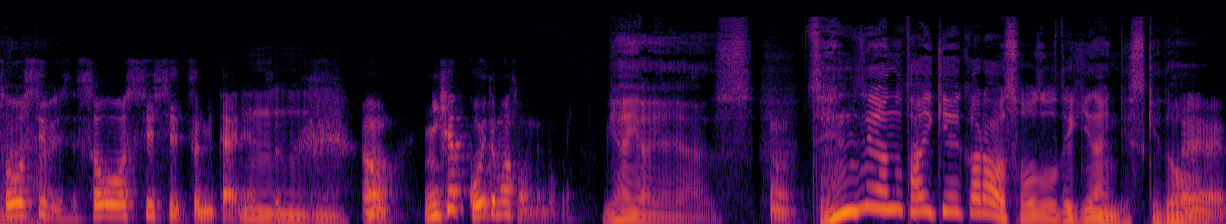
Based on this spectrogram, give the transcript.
総脂総脂質みたいなやつ。うんうんうん。うん。200超えてますもんね、僕。いやいやいやいや、すうん全然あの体型からは想像できないんですけど、ええ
